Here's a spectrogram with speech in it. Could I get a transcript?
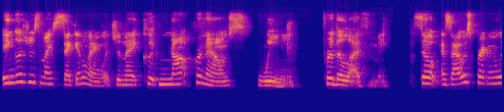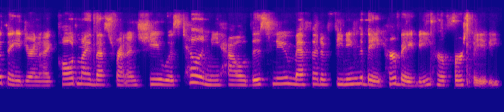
English is my second language, and I could not pronounce weaning for the life of me. So, as I was pregnant with Adrian, I called my best friend and she was telling me how this new method of feeding the ba- her baby, her first baby,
